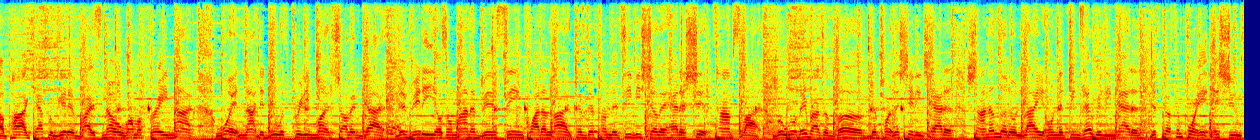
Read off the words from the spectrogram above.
A podcast with good advice? No, I'm afraid not. What not to do is pretty much all they've got. Their videos online have been seen quite a lot, cause they're from the TV show that had a shit time slot. But will they rise above the pointless shitty chatter? Shine a little light on the things that really matter. Discuss important issues.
